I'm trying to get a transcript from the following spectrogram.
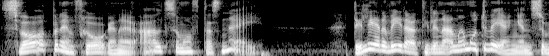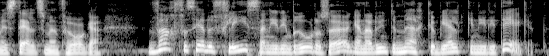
Svaret på den frågan är allt som oftast nej. Det leder vidare till den andra motiveringen som är ställd som en fråga. Varför ser du flisan i din broders öga när du inte märker bjälken i ditt eget?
